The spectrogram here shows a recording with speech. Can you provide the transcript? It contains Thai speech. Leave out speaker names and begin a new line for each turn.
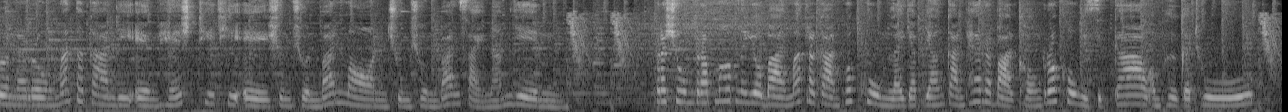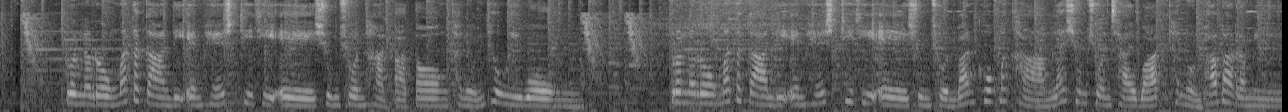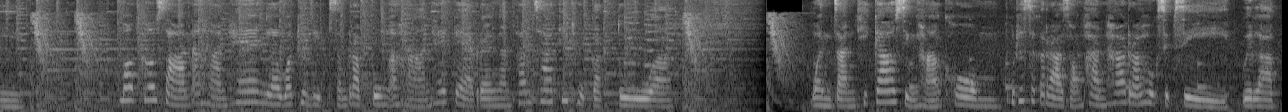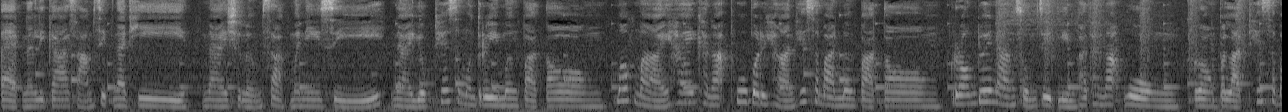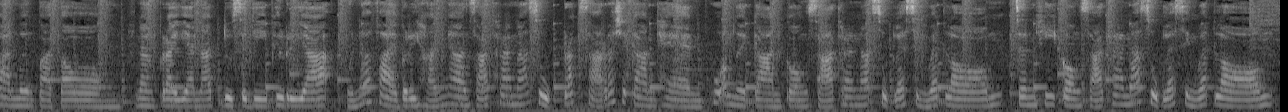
รณรงค์มาตรการ DM HTTA ชุมชนบ้านมอน ชุมชนบ้านใสน้ำเย็น ประชุมรับมอบนโยบายมาตรการควบคุมและยับยั้งการแพร่ระบาดของโรคโควิด -19 อำเภอกระทู้รณรงค์มาตรการ DMHTTA ชุมชนหาดป่าตอง ถนนทวีวงศ์รณรงค์มาตรการ DMHTTA ชุมชนบ้านโคกมะขาม และชุมชนชายวัด ถนนพระบารมี มอบข้าวสารอาหารแห้งและวัตถุดิบสำหรับปรุงอาหารให้แก่แรงงานข้ามชาติที่ถูกกักตัว วันจันทร์ที่ 9 สิงหาคม พุทธศักราช 2564 เวลา 8 นาฬิกา 30 นาที นายเฉลิมศักดิ์มณีศรี นายกเทศมนตรีเมืองป่าตอง มอบหมายให้คณะผู้บริหารเทศบาลเมืองป่าตองพร้อมด้วยนางสมจิตหลิมพัฒนวงศ์รองปลัดเทศบาลเมืองป่าตอง นางปรายานัทดุษฎีพิริยะ หัวหน้าฝ่ายบริหารงานสาธารณสุข รักษาราชการแทน ผู้อำนวยการกองสาธารณสุขและสิ่งแวดล้อม เจ้าหน้าที่กองสาธารณสุขและสิ่งแวดล้อม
